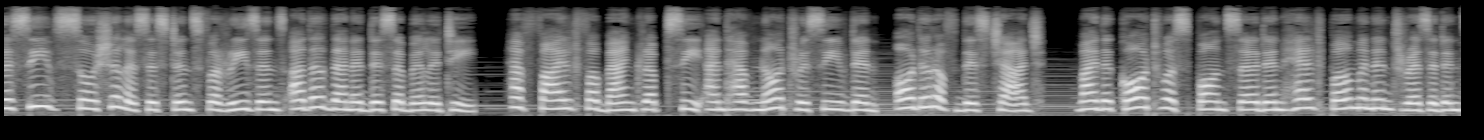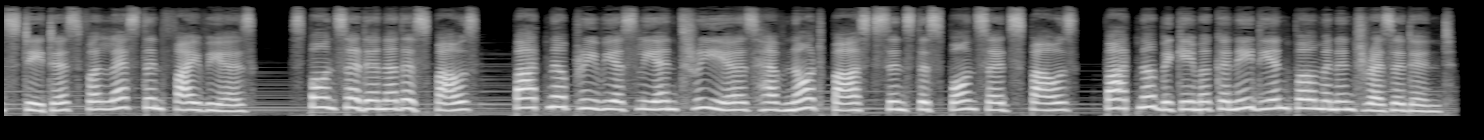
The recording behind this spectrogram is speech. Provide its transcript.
receives social assistance for reasons other than a disability, have filed for bankruptcy and have not received an order of discharge by the court was sponsored and held permanent resident status for less than 5 years, sponsored another spouse, partner previously and 3 years have not passed since the sponsored spouse, partner became a Canadian permanent resident.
